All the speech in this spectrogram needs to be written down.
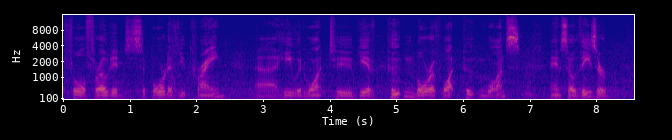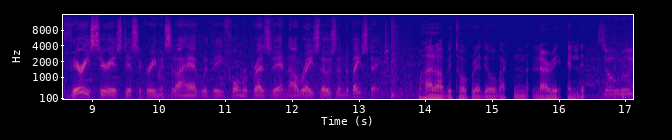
full-throated support of Ukraine. Uh, he would want to give Putin more of what Putin wants, and so these are very serious disagreements that I have with the former president, and I'll raise those on the debate stage. Og her har vi talk radio-verten Larry Elder. So will you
